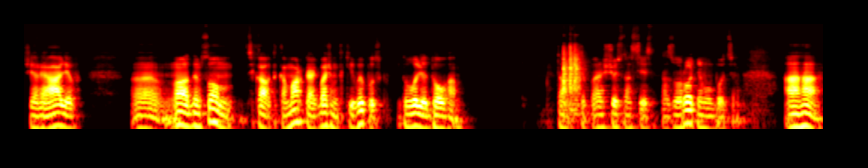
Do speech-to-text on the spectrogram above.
чи реалів. Е, Ну, одним словом, цікава така марка. Як бачимо, такий випуск доволі довга. Так, тепер щось у нас є на зворотньому боці. Ага,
